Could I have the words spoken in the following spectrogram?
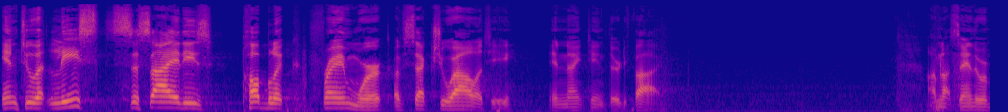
into at least society's public framework of sexuality in 1935. I'm not saying there were,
